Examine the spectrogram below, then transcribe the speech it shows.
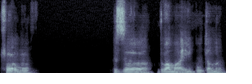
форму з двома інпутами.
